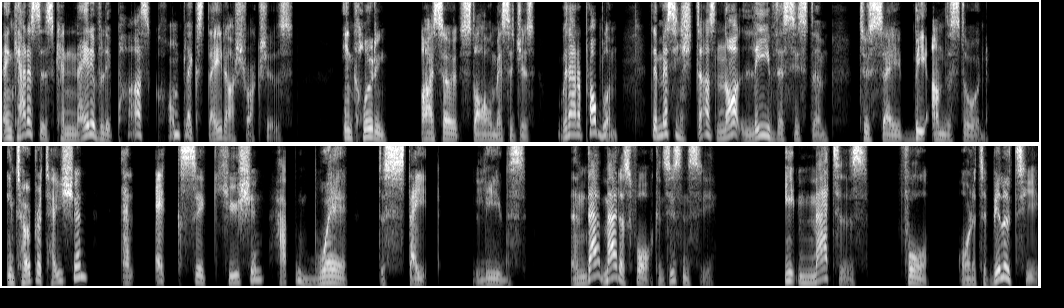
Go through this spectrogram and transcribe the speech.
And canisters can natively pass complex data structures, including ISO style messages without a problem. The message does not leave the system to say, be understood. Interpretation and execution happen where the state lives. And that matters for consistency. It matters for auditability.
